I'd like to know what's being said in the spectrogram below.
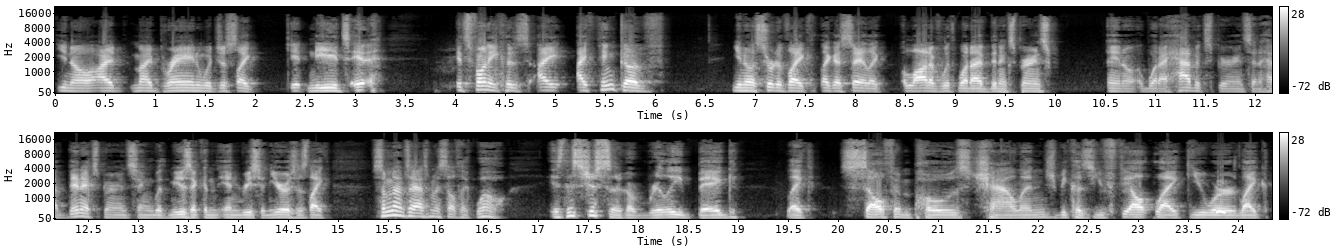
you know, I my brain would just like it needs it. It's funny because I I think of you know sort of like like I say like a lot of with what I've been experienced you know what I have experienced and have been experiencing with music in, in recent years is like sometimes I ask myself like whoa is this just like a really big like self-imposed challenge because you felt like you were like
